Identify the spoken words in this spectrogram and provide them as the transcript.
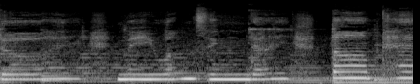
โดย ไม่หวังสิ่งใดตอบแทน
